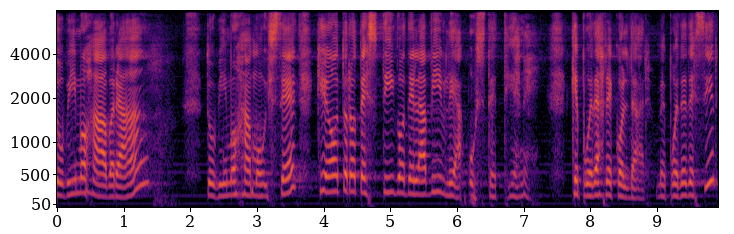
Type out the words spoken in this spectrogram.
Tuvimos a Abraham, tuvimos a Moisés. ¿Qué otro testigo de la Biblia usted tiene que pueda recordar? ¿Me puede decir?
